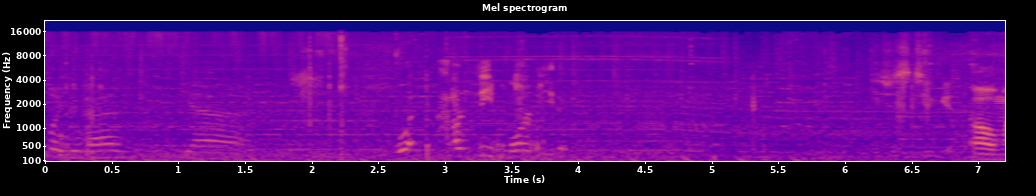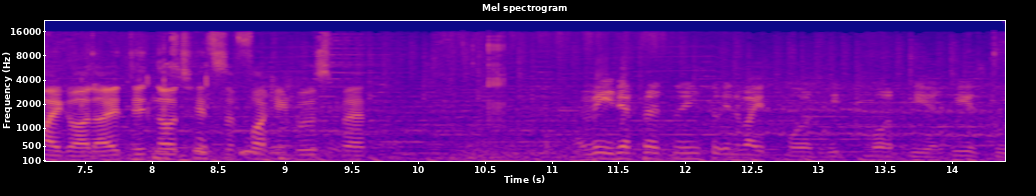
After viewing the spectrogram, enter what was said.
for you, man. Yeah. What? How did he more beat him? He's just too good. Oh my god, I did not hit the fucking boost pad. We definitely need to invite more, more here, he is good.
